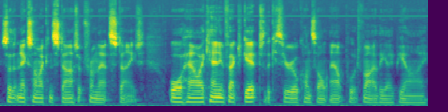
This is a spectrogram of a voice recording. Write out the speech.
so that next time I can start it from that state. Or how I can, in fact, get to the serial console output via the API.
